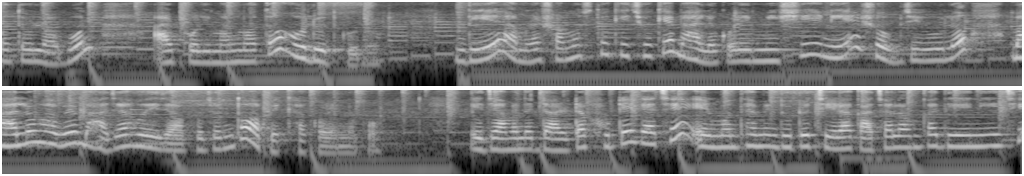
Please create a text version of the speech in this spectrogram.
মতো লবণ আর পরিমাণ মতো হলুদ গুঁড়ো। দিয়ে আমরা সমস্ত কিছুকে ভালো করে মিশিয়ে নিয়ে সবজিগুলো ভালোভাবে ভাজা হয়ে যাওয়া পর্যন্ত অপেক্ষা করে নেব। এই যে আমাদের ডালটা ফুটে গেছে, এর মধ্যে আমি দুটো চেরা কাঁচা লঙ্কা দিয়ে নিয়েছি।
